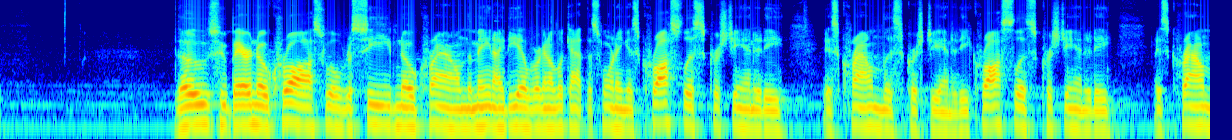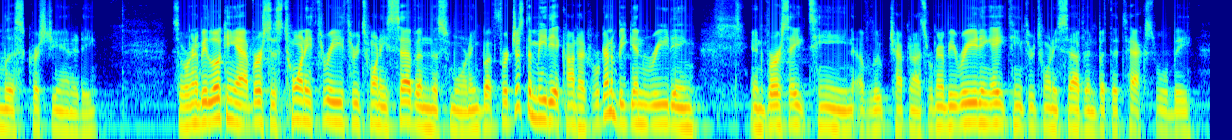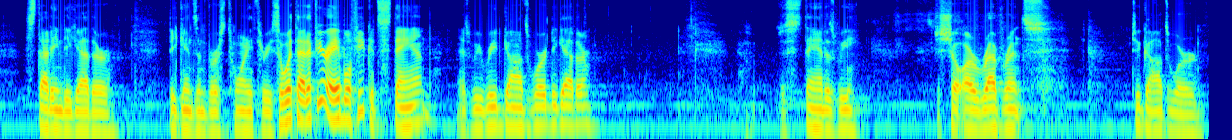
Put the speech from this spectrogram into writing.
Those who bear no cross will receive no crown. The main idea we're going to look at this morning is crossless Christianity is crownless Christianity. Crossless Christianity is crownless Christianity. So we're going to be looking at verses 23 through 27 this morning, but for just immediate context, we're going to begin reading in verse 18 of Luke chapter 9. So we're going to be reading 18 through 27, but the text we'll be studying together begins in verse 23. So with that, if you're able, if you could stand as we read God's word together. Just stand as we just show our reverence to God's word.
